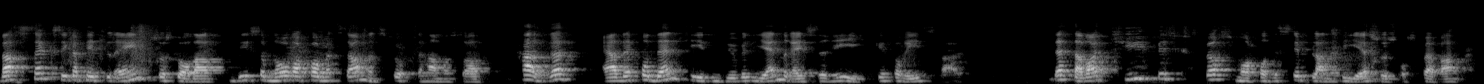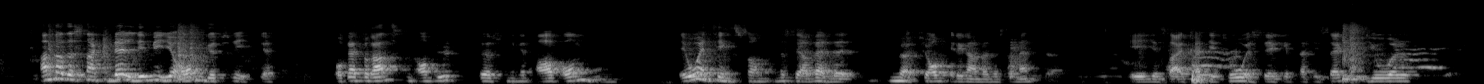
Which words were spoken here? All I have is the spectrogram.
Vers 6 i kapittel 1 så står det de som nå var kommet sammen, spurte ham og sa, Herre, er det på den tiden du vil gjenreise riket for Israel? Dette var et typisk spørsmål for disiplene til Jesus å spørre. Han hadde snakket veldig mye om Guds rike, og referansen om utløsningen av ånden er jo en ting som vi ser veldig mye om i Det gamle testamentet. I Jesaja 32, Esekiel 36, Joel,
